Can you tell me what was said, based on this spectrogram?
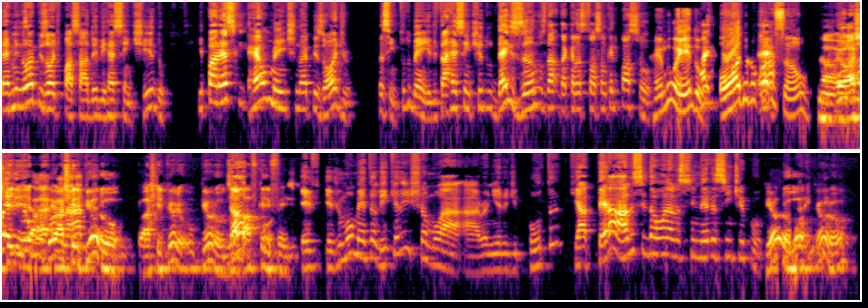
terminou o episódio passado ele ressentido, e parece que realmente no episódio, assim, tudo bem, ele tá ressentido 10 anos da, daquela situação que ele passou. Remoendo, Mas, ódio no é, coração. Não, eu acho, que ele, eu, eu acho que ele piorou. Eu acho que ele piorou, piorou o desabafo não, que ele fez. Teve, teve um momento ali que ele chamou a, a Ranieri de puta, que até a Alice dá uma olhada assim nele, assim, tipo. Piorou, piorou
